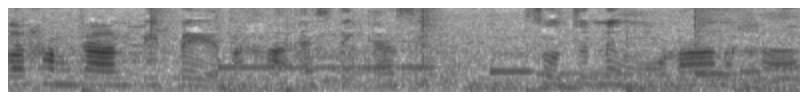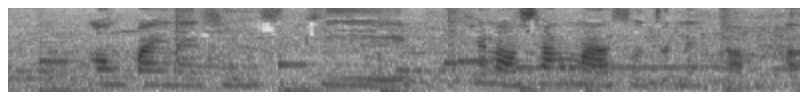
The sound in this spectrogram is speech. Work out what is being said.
จะทำการปีเปตนะคะ acetic acid 0.1 โมลาร์นะคะ ลงไปใน KHP ที่เราช่างมา 0.1 กรัมค่ะ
